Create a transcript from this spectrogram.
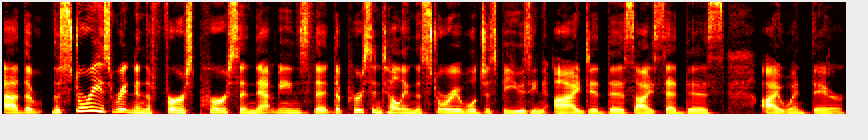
uh, the the story is written in the first person. That means that the person telling the story will just be using "I did this," "I said this," "I went there."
